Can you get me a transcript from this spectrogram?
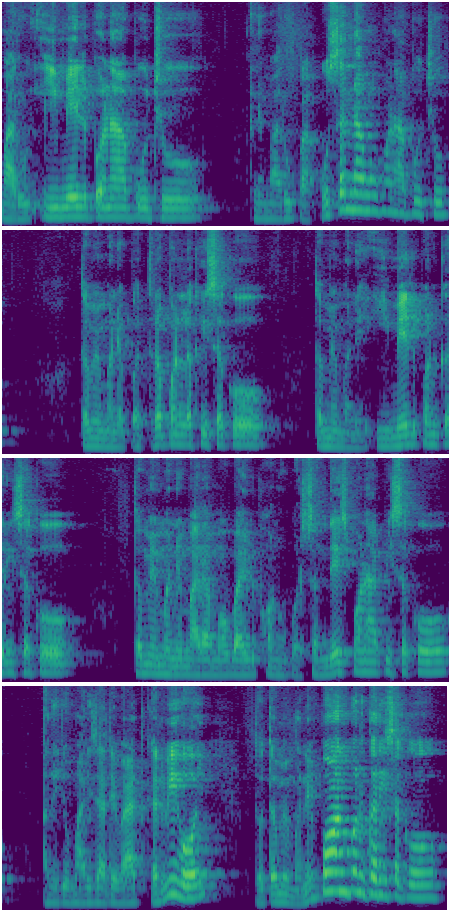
મારું ઈમેલ પણ આપું છું અને મારું પાકું સરનામું પણ આપું છું. તમે મને પત્ર પણ લખી શકો, તમે મને ઈમેલ પણ કરી શકો, તમે મને મારા મોબાઈલ ફોન ઉપર સંદેશ પણ આપી શકો અને જો મારી સાથે વાત કરવી હોય તો તમે મને ફોન પણ કરી શકો.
